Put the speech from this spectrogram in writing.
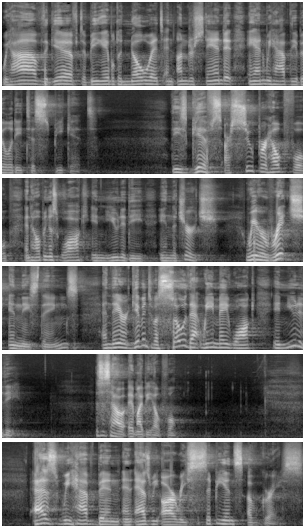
We have the gift of being able to know it and understand it, and we have the ability to speak it. These gifts are super helpful in helping us walk in unity in the church. We are rich in these things, and they are given to us so that we may walk in unity. This is how it might be helpful as we have been and as we are recipients of grace,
